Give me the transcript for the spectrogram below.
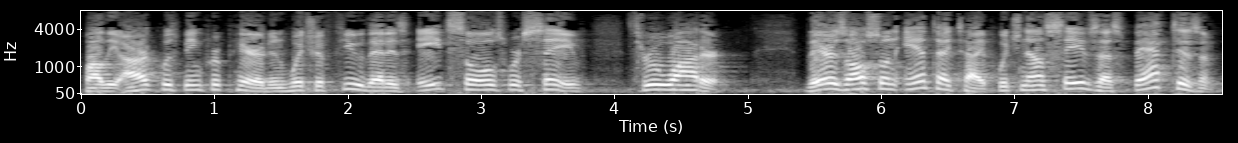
while the ark was being prepared in which a few, that is eight souls were saved through water. There is also an antitype which now saves us, baptism,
